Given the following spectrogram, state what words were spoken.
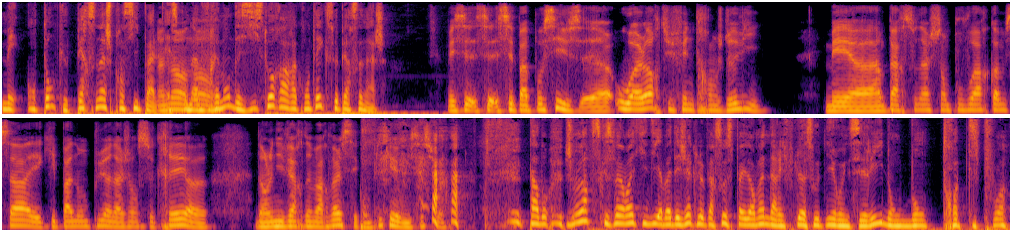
Mais en tant que personnage principal, ah est-ce qu'on a vraiment des histoires à raconter avec ce personnage? Mais c'est pas possible. Euh, ou alors tu fais une tranche de vie. Mais euh, un personnage sans pouvoir comme ça et qui est pas non plus un agent secret euh, dans l'univers de Marvel, c'est compliqué, oui, c'est sûr. Pardon, je me marre parce que c'est vrai qui dit ah bah déjà que le perso Spider-Man n'arrive plus à soutenir une série, donc bon, trois petits points.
